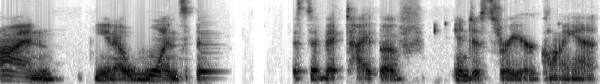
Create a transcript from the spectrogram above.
on you know one specific specific type of industry or client.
